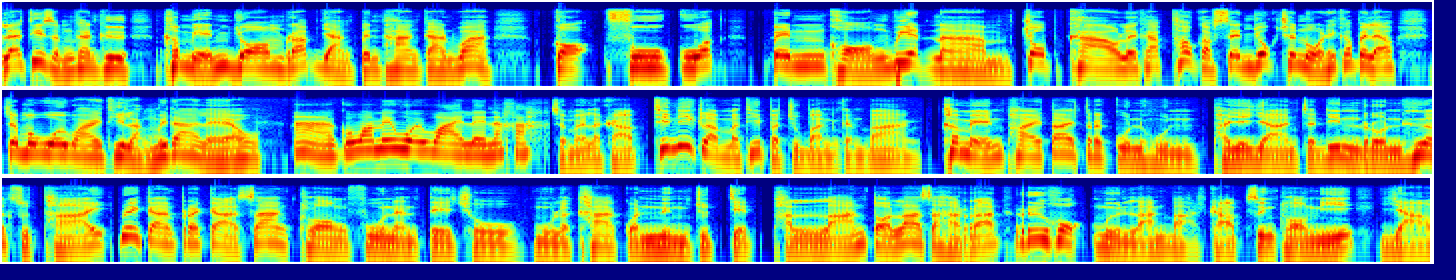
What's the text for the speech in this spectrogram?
และที่สำคัญคือเขมรยอมรับอย่างเป็นทางการว่าเกาะฟูกวก เป็นของเวียดนาม จบข่าวเลยครับ เท่ากับเซ็นยกโฉนดให้เขาไปแล้ว จะมาโวยวายทีหลังไม่ได้แล้วอ่า ก็ว่าไม่โวยวายเลยนะคะ ใช่ไหมล่ะครับ ที่นี่กลับมาที่ปัจจุบันกันบ้าง เขมรภายใต้ตระกูลหุน พยายามจะดิ้นรนเฮือกสุดท้าย ด้วยการประกาศสร้างคลองฟูนันเตโช มูลค่ากว่า 1.7 พันล้านดอลลาร์สหรัฐ หรือ 60,000 ล้านบาทครับ ซึ่งคลองนี้ยาว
